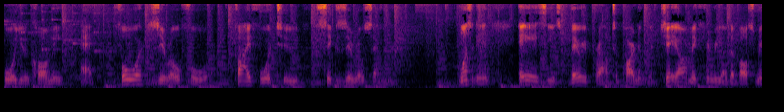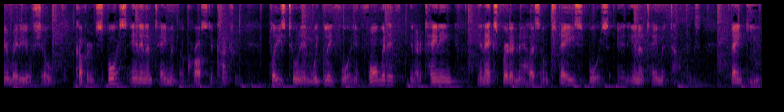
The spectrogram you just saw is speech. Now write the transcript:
Or you can call me at 404 542 6079. Once again, AAC is very proud to partner with J.R. McHenry of the Bossman Radio Show, covering sports and entertainment across the country. Please tune in weekly for informative, entertaining, and expert analysis on today's sports and entertainment topics. Thank you.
